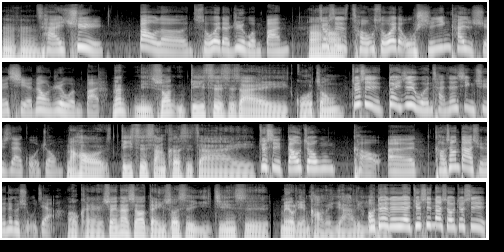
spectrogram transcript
嗯哼，才去。报了所谓的日文班，啊、就是从所谓的五十音开始学起的那种日文班。那你说你第一次是在国中，就是对日文产生兴趣是在国中，然后第一次上课是在就是高中考呃考上大学的那个暑假。OK，所以那时候等于说是已经是没有联考的压力。哦，对对对，就是那时候就是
